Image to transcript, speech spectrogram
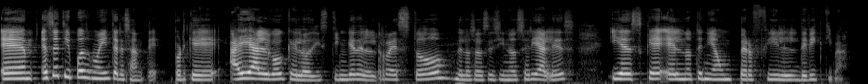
Eh, este tipo es muy interesante porque hay algo que lo distingue del resto de los asesinos seriales y es que él no tenía un perfil de víctima.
